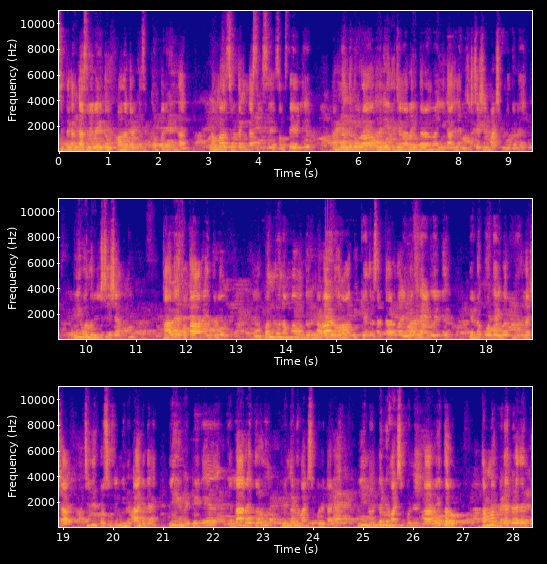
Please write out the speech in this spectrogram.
ಸಿದ್ಧಗಂಗಾ ಶ್ರೀ ರೈತ ಉತ್ಪಾದಕ ಕಂಪನಿಯಿಂದ ನಮ್ಮ ಸಿದ್ಧಗಂಗಾ ಶ್ರೀ ಸಂಸ್ಥೆಯಲ್ಲಿ ಹನ್ನೊಂದು ನೂರ ಹದಿನೈದು ಜನ ರೈತರನ್ನ ಈಗಾಗಲೇ ರಿಜಿಸ್ಟ್ರೇಷನ್ ಮಾಡಿಸ್ಕೊಂಡಿದ್ದೇವೆ. ಈ ಒಂದು ರಿಜಿಸ್ಟ್ರೇಷನ್ ತಾವೇ ಸ್ವತಃ ರೈತರು ಬಂದು ನಮ್ಮ ಒಂದು ನಬಾರ್ಡು ಹಾಗೂ ಕೇಂದ್ರ ಸರ್ಕಾರದ ಯೋಜನೆ ಅಡಿಯಲ್ಲಿ ಎರಡು ಕೋಟಿ ಐವತ್ಮೂರು ಲಕ್ಷ ಚಿಲ್ಲಿ ಪ್ರೊಸೆಸಿಂಗ್ ಯೂನಿಟ್ ಆಗಿದೆ. ಈ ಯೂನಿಟ್ಗೆ ಎಲ್ಲ ರೈತರು ನೋಂದಣಿ ಮಾಡಿಸಿಕೊಂಡಿದ್ದಾರೆ. ಈ ನೋಂದಣಿ ಮಾಡಿಸಿಕೊಂಡಿದ್ದ ರೈತರು ತಮ್ಮ ಬೆಳೆ ಬೆಳೆದಂತ,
